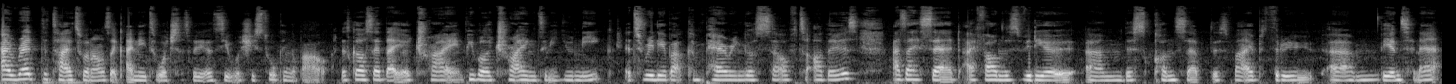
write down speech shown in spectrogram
I read the title and I was like, I need to watch this video and see what she's talking about. This girl said that you're trying, people are trying to be unique. It's really about comparing yourself to others. As I said, I found this video, um, this concept, this vibe through um, the internet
